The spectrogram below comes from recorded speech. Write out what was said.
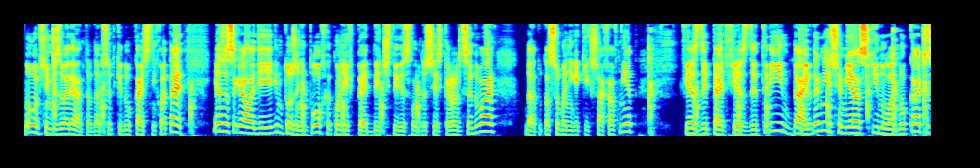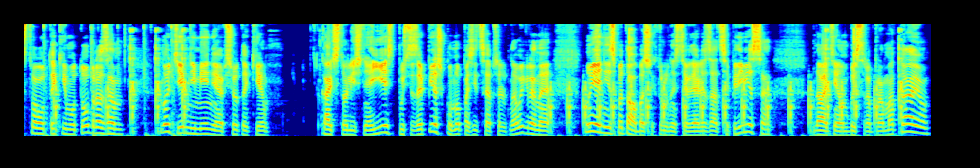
Ну, в общем, без вариантов, да. Все-таки двух качеств не хватает. Я же сыграл ладья e1 тоже неплохо. Конь f5, d4, слон d6, король c2. Да, тут особо никаких шахов нет. Ферзь d5, ферзь d3. Да, и в дальнейшем я скинул одно качество вот таким вот образом. Но, тем не менее, все-таки Качество лишнее есть, пусть и за пешку, но позиция абсолютно выигранная. Ну, я не испытал больших трудностей в реализации перевеса. Давайте я вам быстро промотаю.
